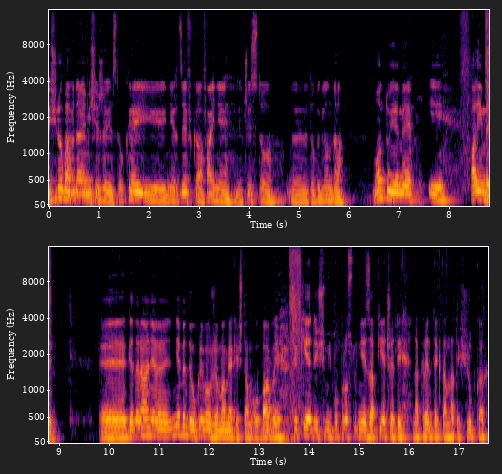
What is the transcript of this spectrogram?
E, Śruba wydaje mi się, że jest ok. Nierdzewka fajnie, czysto e, to wygląda. Montujemy i palimy. E, Generalnie nie będę ukrywał, że mam jakieś tam obawy, czy kiedyś mi po prostu nie zapiecze tych nakrętek tam na tych śrubkach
